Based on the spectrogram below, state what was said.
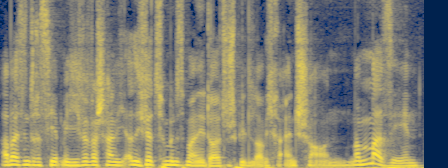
Aber es interessiert mich. Ich werde wahrscheinlich, also ich werde zumindest mal in die deutschen Spiele, glaube ich, reinschauen. Mal, mal sehen.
